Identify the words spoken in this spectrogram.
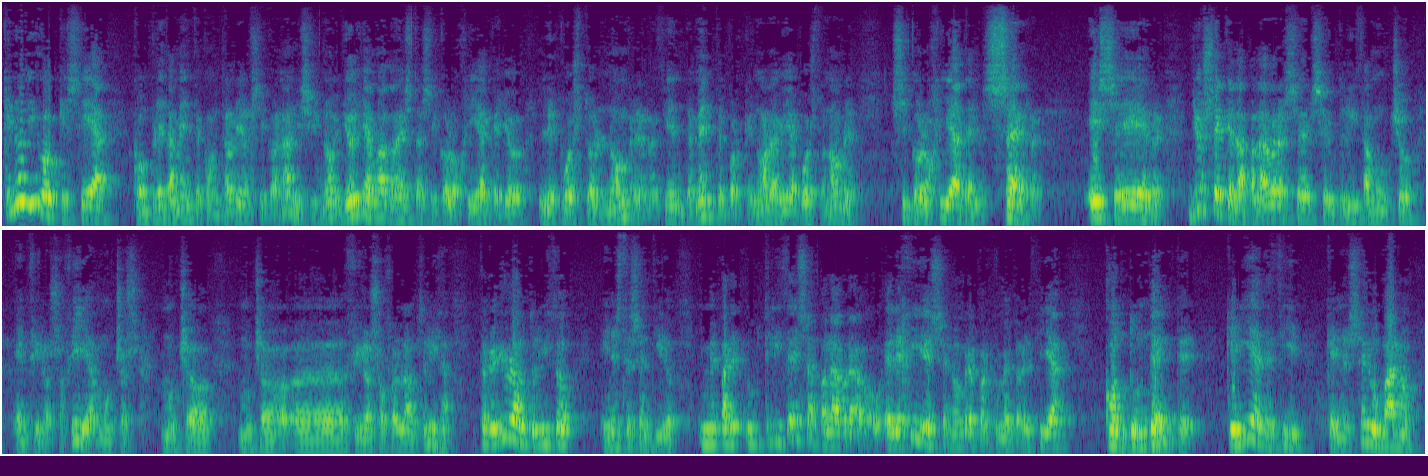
que no digo que sea completamente contraria al psicoanálisis, no, yo he llamado a esta psicología que yo le he puesto el nombre recientemente, porque no le había puesto nombre, psicología del ser, SR. Yo sé que la palabra ser se utiliza mucho en filosofía, muchos, muchos, muchos eh, filósofos la utilizan, pero yo la utilizo en este sentido. Y me utilicé esa palabra, elegí ese nombre porque me parecía contundente. Quería decir que en el ser humano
